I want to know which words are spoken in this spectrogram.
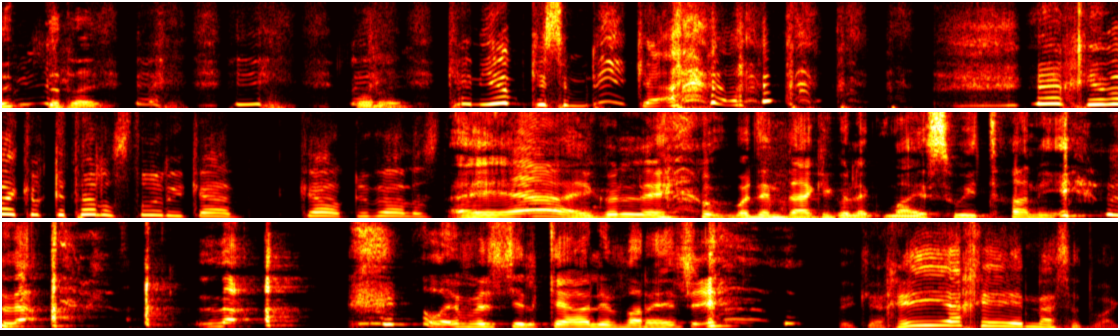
جدا رهيب. كان يبكس أمريكا يا أخي ذاك القتال أسطوري كان. كان اسطوري إيه يقول لي بعدين ذاك يقول لك my sweet honey لا لا. الله يا اوليفر يا شيخ يا أخي يا أخي الناس ادواق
